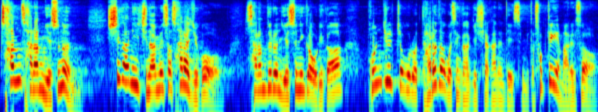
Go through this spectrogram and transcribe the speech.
참 사람 예수는 시간이 지나면서 사라지고 사람들은 예수님과 우리가 본질적으로 다르다고 생각하기 시작하는 데 있습니다. 속되게 말해서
